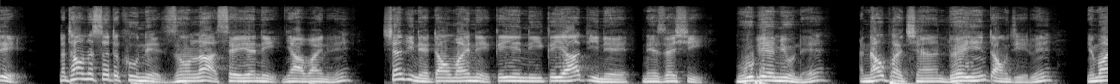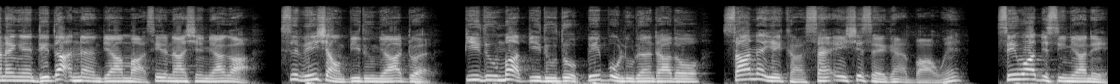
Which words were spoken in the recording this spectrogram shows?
1 2021ခုနှစ်ဇွန်လ10ရက်နေ့ညပိုင်းတွင် ရှမ်းပြည်နယ်တောင်ပိုင်းနှင့်ကရင်နီကယားပြည်နယ်နယ်စပ်ရှိမိုးပြဲမြို့နယ်အနောက်ဘက်ခြမ်းလွယ်ရင်းတောင်ကြီးတွင်မြန်မာနိုင်ငံဒေသအနှံ့အပြားမှစေတနာရှင်များကစစ်ဘေးရှောင်ပြည်သူများအတွက်ပြည်သူမှပြည်သူတို့ပေးပို့လူဒန်းထားသော စားနပ်ရိက္ခာဆန်အိတ်80ခန်းအပါအဝင်စေဝါပစ္စည်းများနှင့်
